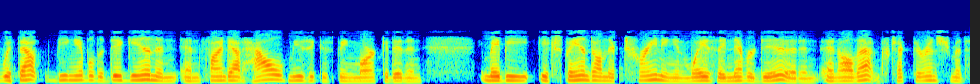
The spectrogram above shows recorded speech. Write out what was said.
without being able to dig in and and find out how music is being marketed and maybe expand on their training in ways they never did and, and all that and protect their instruments.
